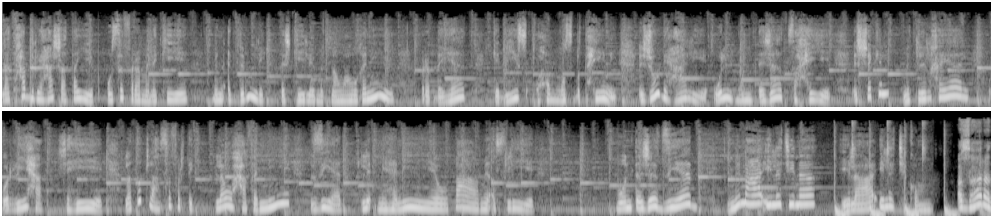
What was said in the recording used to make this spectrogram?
لتحضري عشاء طيب وسفرة ملكية منقدم لك تشكيلة متنوعة وغنية مربيات كبيس وحمص بطحيني الجودة عالية والمنتجات صحية. الشكل مثل الخيال والريحة شهية. لتطلع سفرتك لوحة فنية زياد لقمة هنية وطعمة أصلية. منتجات زياد من عائلتنا إلى عائلتكم. أظهرت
